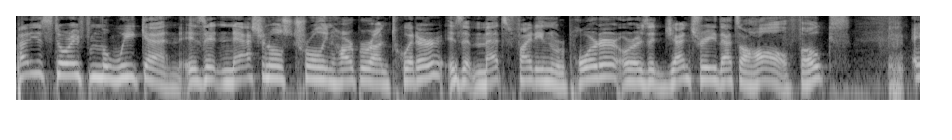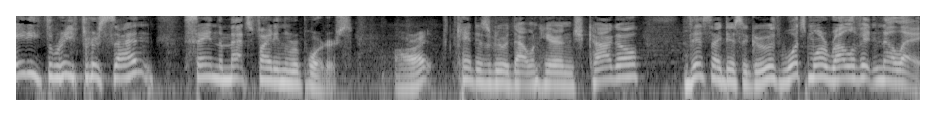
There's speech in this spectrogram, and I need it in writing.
Pettiest story from the weekend. Is it Nationals trolling Harper on Twitter? Is it Mets fighting the reporter? Or is it Gentry? That's a haul, folks. 83% saying the Mets fighting the reporters. All right. Can't disagree with that one here in Chicago. This I disagree with. What's more relevant in LA?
